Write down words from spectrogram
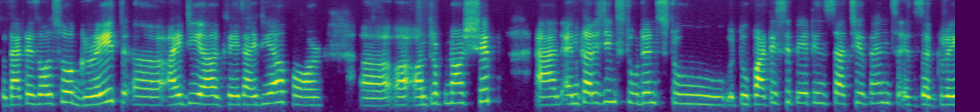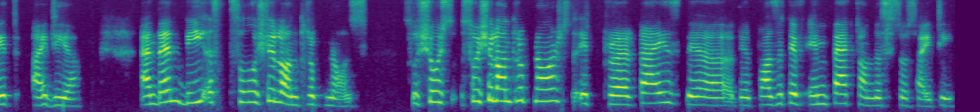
so that is also a great uh, idea great idea for uh, uh, entrepreneurship. And encouraging students to to participate in such events is a great idea. And then be a social entrepreneurs so social entrepreneurs it prioritize their their positive impact on the society.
